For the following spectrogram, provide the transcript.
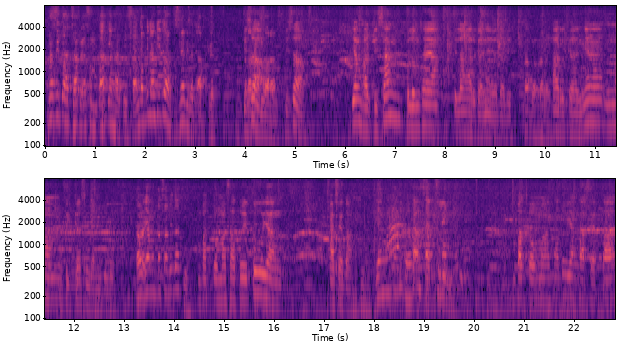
Mas itu aja PS4 yang hard diskan, tapi nanti itu hard disknya bisa di-upgrade. Bisa. keluaran. Bisa. Yang hardisan belum saya bilang harganya ya tadi. Berapa berapa? ya? Harganya 6390. Kalau yang 41 tadi, 4,1 itu yang kasetan. yang tadi berapa? Kaset slim. 4,1 yang kasetan,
